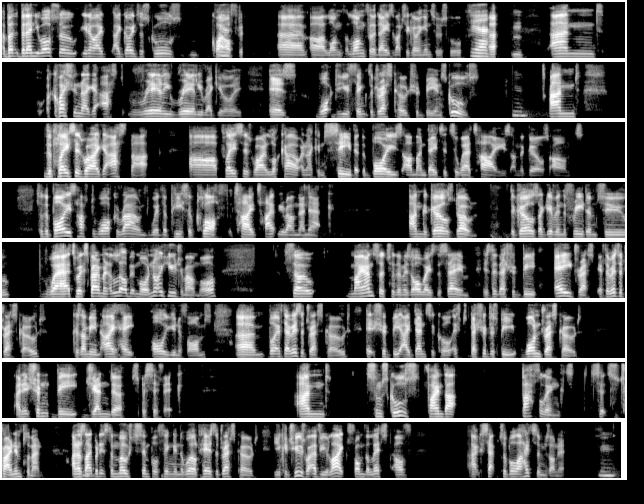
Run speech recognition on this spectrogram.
but but then you also you know i, I go into schools quite Yeah. often um oh, long long for the days of actually going into a school Yeah. Um, and a question that I get asked really, really regularly is, what do you think the dress code should be in schools? Mm. And the places where I get asked that are places where I look out and I can see that the boys are mandated to wear ties and the girls aren't. So the boys have to walk around with a piece of cloth tied tightly around their neck, and the girls don't. The girls are given the freedom to wear to experiment a little bit more, not a huge amount more. So my answer to them is always the same: is that there should be a dress if there is a dress code, because I mean I hate all uniforms, um, but if there is a dress code, it should be identical. If there should just be one dress code, and it shouldn't be gender specific. And some schools find that baffling to, to try and implement. And I was like, but it's the most simple thing in the world. Here's the dress code. You can choose whatever you like from the list of acceptable items on it. Mm.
